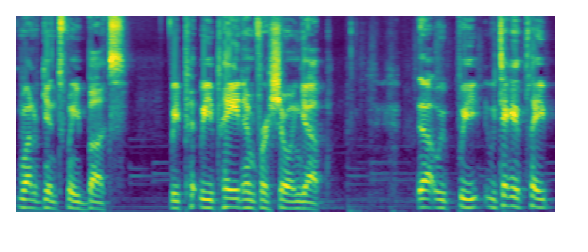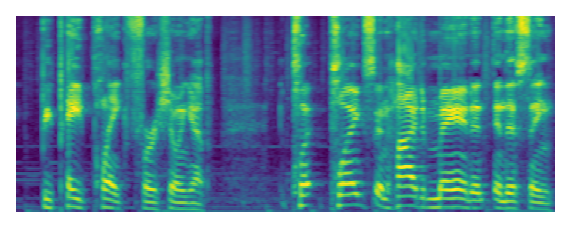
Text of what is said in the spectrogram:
wound up getting twenty bucks. We we paid him for showing up. Yeah, we we we take a play. We paid Plank for showing up. Pl- Plank's in high demand in, in this thing.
